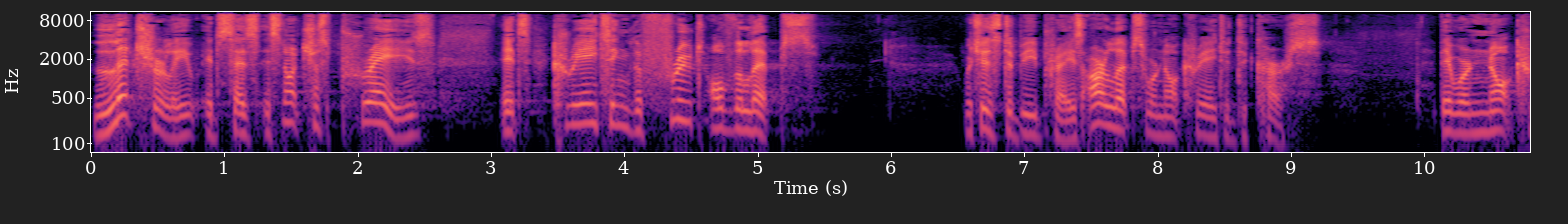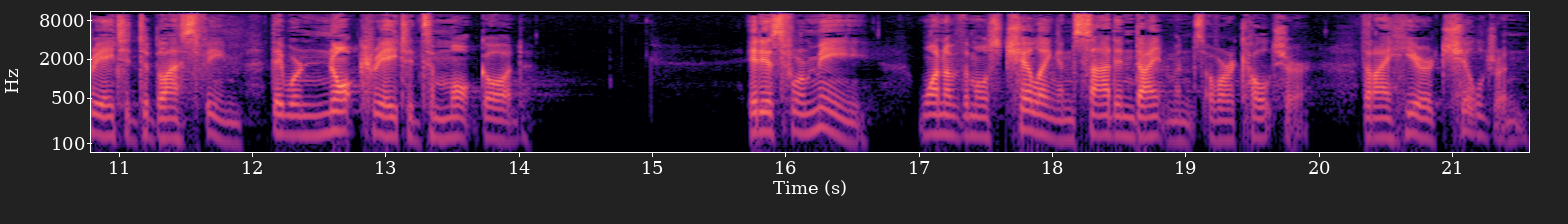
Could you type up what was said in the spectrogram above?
Literally, it says it's not just praise, it's creating the fruit of the lips, which is to be praise. Our lips were not created to curse, they were not created to blaspheme, they were not created to mock God. It is for me one of the most chilling and sad indictments of our culture that I hear children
